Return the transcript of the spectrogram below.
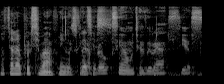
Hasta la próxima, amigos. Hasta Gracias. la próxima, muchas gracias.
